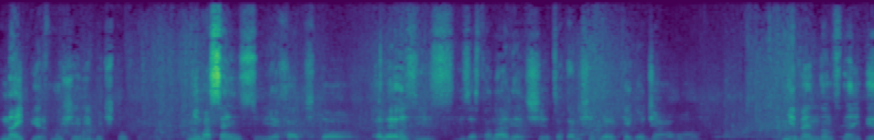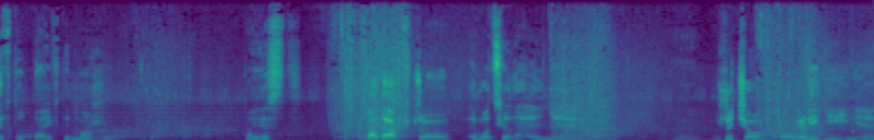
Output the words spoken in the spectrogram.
najpierw musieli być tutaj. Nie ma sensu jechać do Eleuzis i zastanawiać się, co tam się wielkiego działo, nie będąc najpierw tutaj, w tym morzu. To jest badawczo, emocjonalnie, y, życiowo, religijnie,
